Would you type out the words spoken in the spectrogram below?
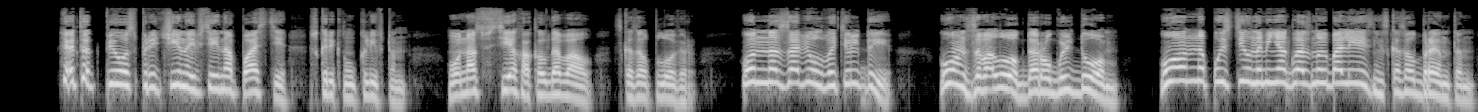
— Этот пес причиной всей напасти! — вскрикнул Клифтон. — Он нас всех околдовал, — сказал Пловер. — Он нас завел в эти льды. Он заволок дорогу льдом. «Он напустил на меня глазную болезнь», — сказал Брентон.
